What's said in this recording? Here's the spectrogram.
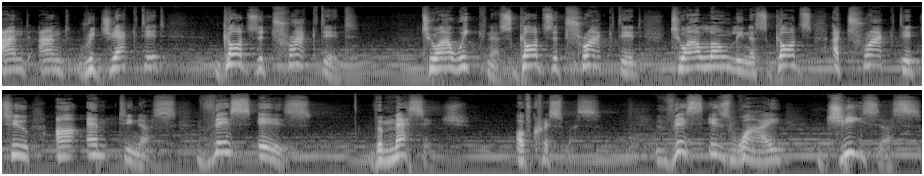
and, and rejected. God's attracted to our weakness. God's attracted to our loneliness. God's attracted to our emptiness. This is the message of Christmas. This is why Jesus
